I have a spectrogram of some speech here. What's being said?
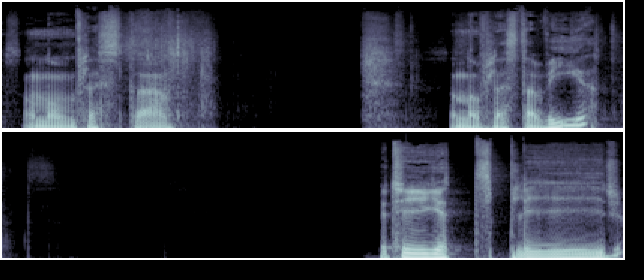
Som de flesta, som de flesta vet. Betyget blir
